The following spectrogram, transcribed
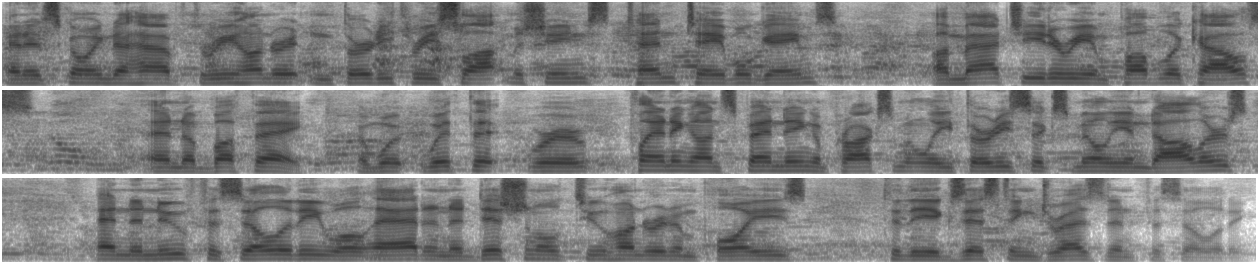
and it's going to have 333 slot machines, 10 table games, a match eatery and public house, and a buffet. And with it, we're planning on spending approximately $36 million, and the new facility will add an additional 200 employees to the existing Dresden facility.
